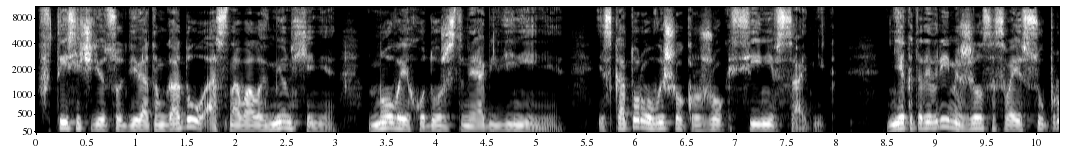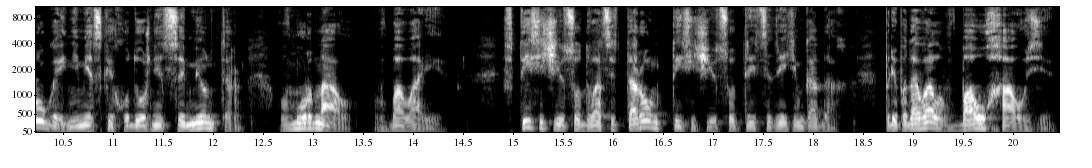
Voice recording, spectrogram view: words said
В 1909 году основала в Мюнхене новое художественное объединение, из которого вышел кружок «Синий всадник». Некоторое время жил со своей супругой, немецкой художницей Мюнтер, в Мурнау, в Баварии. В 1922-1933 годах преподавал в Баухаузе,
